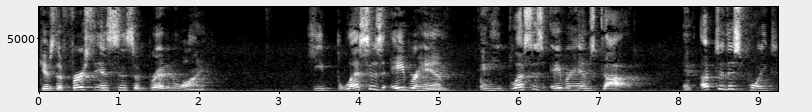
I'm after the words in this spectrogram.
gives the first instance of bread and wine. He blesses Abraham, and he blesses Abraham's God. And up to this point,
